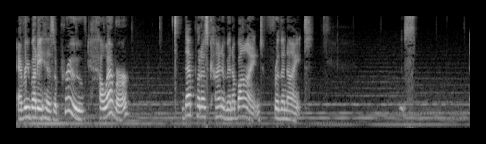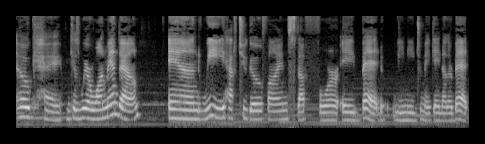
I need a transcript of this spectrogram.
Everybody has approved, however, that put us kind of in a bind for the night. Okay, because we are one man down, and we have to go find stuff for a bed. We need to make another bed.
